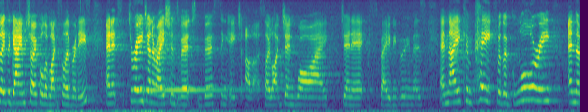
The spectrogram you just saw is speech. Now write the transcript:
basically, it's a game show full of like celebrities, and it's three generations versing each other. So, like Gen Y, Gen X, baby boomers, and they compete for the glory and the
